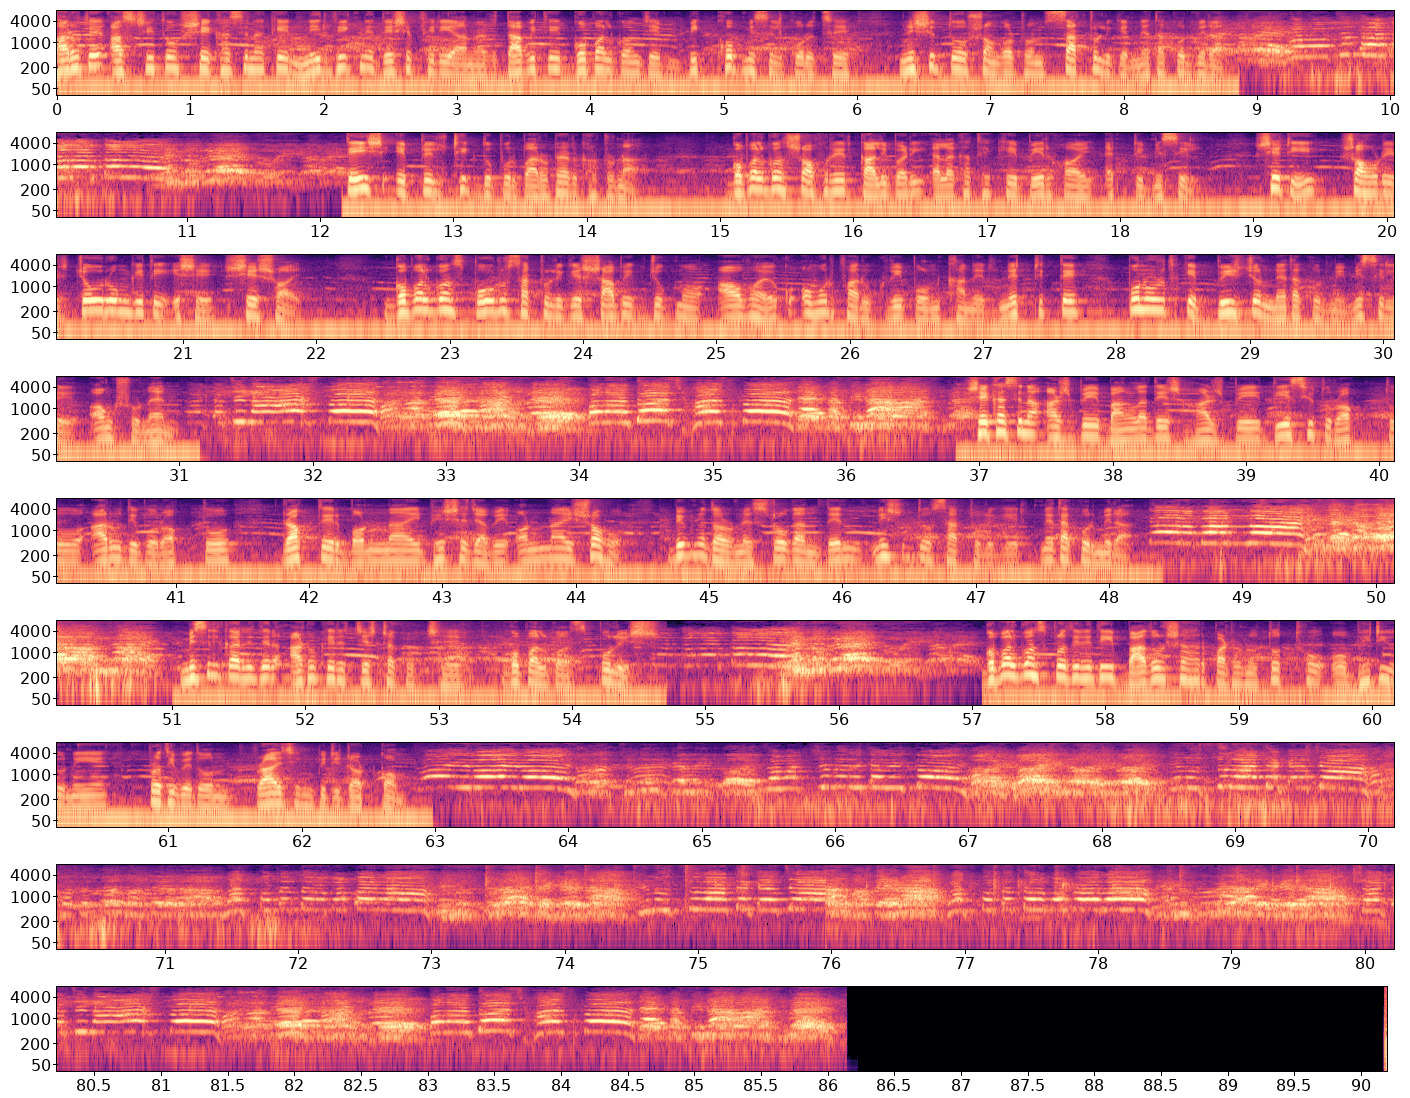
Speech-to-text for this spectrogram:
ভারতে আশ্রিত শেখ হাসিনাকে নির্বিঘ্নে দেশে ফিরিয়ে আনার দাবিতে গোপালগঞ্জে বিক্ষোভ মিছিল করেছে নিষিদ্ধ সংগঠন ছাত্রলীগের নেতাকর্মীরা। তেইশ এপ্রিল ঠিক দুপুর বারোটার ঘটনা। গোপালগঞ্জ শহরের কালীবাড়ি এলাকা থেকে বের হয় একটি মিছিল। সেটি শহরের চৌরঙ্গিতে এসে শেষ হয়। গোপালগঞ্জ পৌর ছাত্রলীগের সাবেক যুগ্ম আহ্বায়ক ওমর ফারুক রিপন খানের নেতৃত্বে পনেরো থেকে বিশ জন নেতাকর্মী মিছিলে অংশ নেন। শেখ হাসিনা আসবে। বাংলাদেশ হাসবে দিয়েছি তো রক্ত আরও দেব রক্ত রক্তের বন্যায় ভেসে যাবে অন্যায় সহ বিভিন্ন ধরনের স্লোগান দেন নিষিদ্ধ ছাত্রলীগের নেতাকর্মীরা। মিছিলকারীদের আটকের চেষ্টা করছে গোপালগঞ্জ পুলিশ। গোপালগঞ্জ প্রতিনিধি বাদল সাহার পাঠানো তথ্য ও ভিডিও নিয়ে প্রতিবেদন rising BD dot com.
